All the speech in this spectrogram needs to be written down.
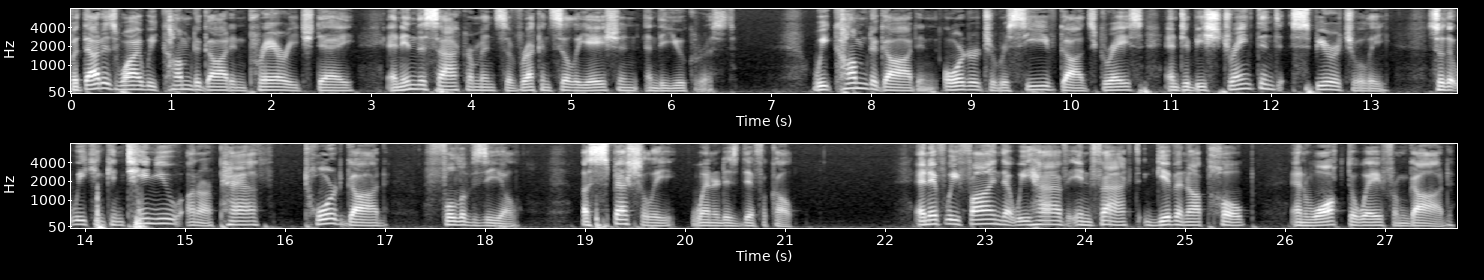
But that is why we come to God in prayer each day and in the sacraments of reconciliation and the Eucharist. We come to God in order to receive God's grace and to be strengthened spiritually so that we can continue on our path toward God full of zeal, especially when it is difficult. And if we find that we have, in fact, given up hope and walked away from God,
